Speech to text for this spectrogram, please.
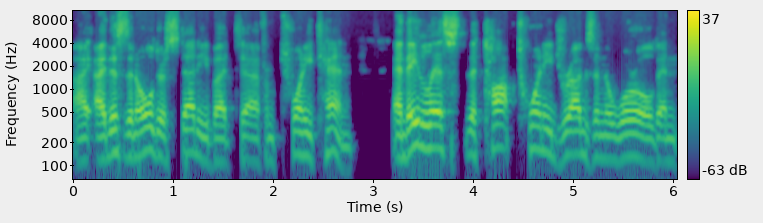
I, I, this is an older study, but uh, from 2010, and they list the top 20 drugs in the world and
